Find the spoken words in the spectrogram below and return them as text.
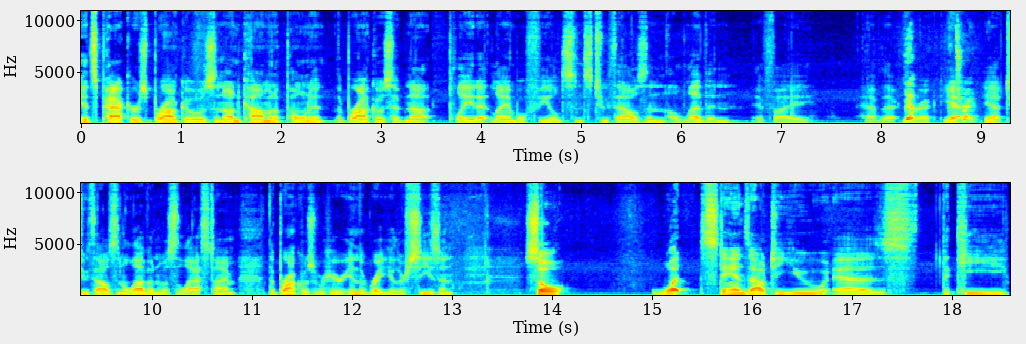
It's Packers Broncos, an uncommon opponent. The Broncos have not played at Lambeau Field since 2011, if I have that Yep, correct. that's yeah, right. yeah, 2011 was the last time the Broncos were here in the regular season. So, what stands out to you as the key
